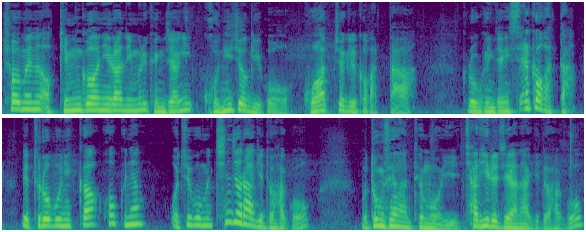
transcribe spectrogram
처음에는 어, 김건희라는 인물이 굉장히 권위적이고 고압적일 것 같다. 그리고 굉장히 셀 것 같다. 근데 들어보니까 어 그냥 어찌 보면 친절하기도 하고 뭐 동생한테 뭐 이 자리를 제안하기도 하고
